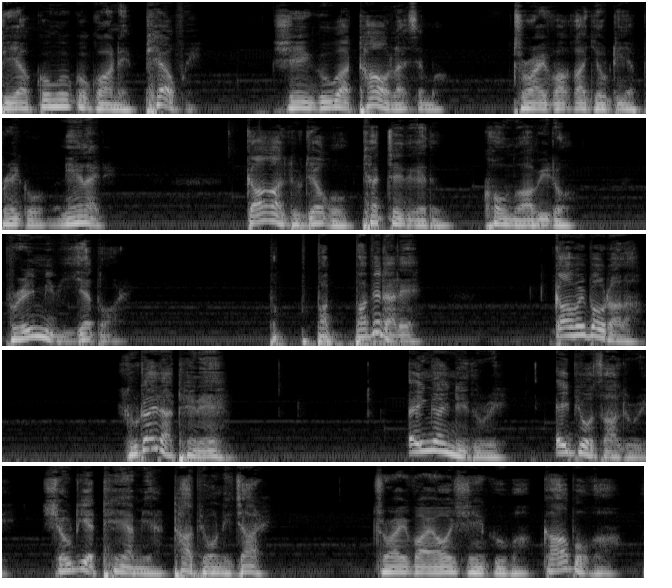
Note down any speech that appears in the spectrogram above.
တယောက်ကုန်းကုန်းကွက်ကွက်နဲ့ဖြတ်ဝင်ရင်ကူးကထောက်လိုက်စင်မှာဒရိုင်ဘာကရုတ်တရက်ဘရိတ်ကိုနင်းလိုက်တယ်။ကားကလူတယောက်ကိုဖြတ်ကျိတ်တဲ့ကဲသူခုန်သွားပြီးတော့ brain မိပြီးရက်သွားတယ်။ဘာဘာဖြစ်တာလဲ။ကားမိတ်ပေါက်တာလား။လူတိုက်တာထင်တယ်။အိမ်ငိုက်နေသူတွေအိပ်ပျော်စားလူတွေရုတ်တရက်ထင်ရမြန်ထပြောနေကြတယ်။ driver ရောရင်ကူပါကားပေါ်ကမ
